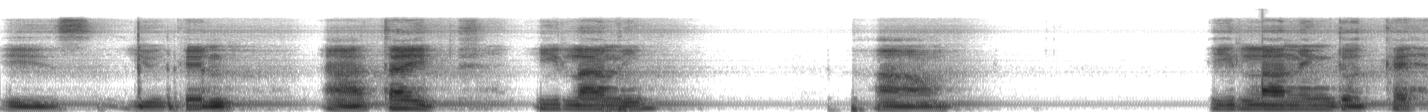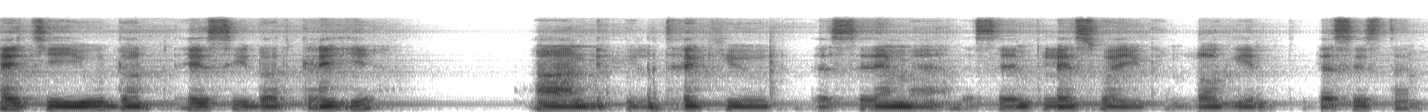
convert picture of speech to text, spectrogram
is you can uh, type e-learning um, e-learning.khu.ac.ke and it will take you to the same uh, the same place where you can log in to the system.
